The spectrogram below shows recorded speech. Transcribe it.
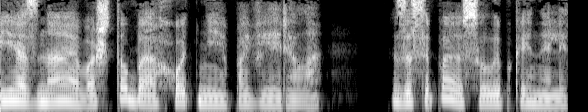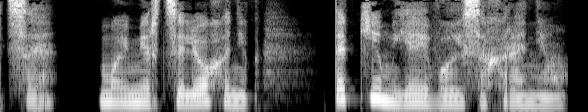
Я знаю, во что бы охотнее поверила. Засыпаю с улыбкой на лице. Мой мир целёханик, таким я его и сохраню.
